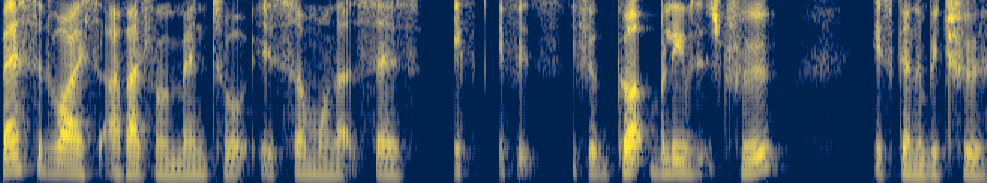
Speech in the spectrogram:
best advice I've had from a mentor is someone that says if if it's if your gut believes it's true, it's going to be true,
